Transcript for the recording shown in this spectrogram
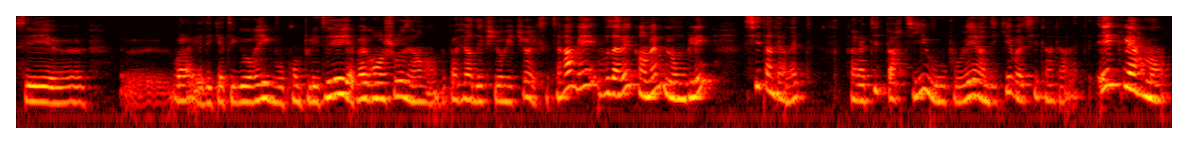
c'est... voilà, il y a des catégories que vous complétez, il n'y a pas grand-chose, hein, on ne peut pas faire des fioritures, etc. Mais vous avez quand même l'onglet site internet, enfin la petite partie où vous pouvez indiquer votre site internet. Et clairement,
